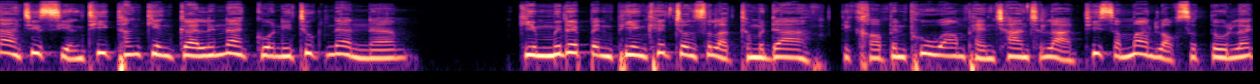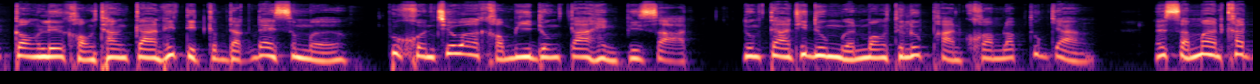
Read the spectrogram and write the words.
สร้างชื่อเสียงที่ทั้งเกียงไกรและน่ากลัวในทุกน่านน้ำกิมไม่ได้เป็นเพียงแค่โจรสลัดธรรมดา แต่เขาเป็นผู้วางแผนชาญฉลาดที่สามารถหลอกศัตรูและกองเรือของทางการให้ติดกับดักได้เสมอ ผู้คนเชื่อว่าเขามีดวงตาแห่งปีศาจดวงตาที่ดูเหมือนมองทะลุผ่านความลับทุกอย่าง และสามารถคาด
